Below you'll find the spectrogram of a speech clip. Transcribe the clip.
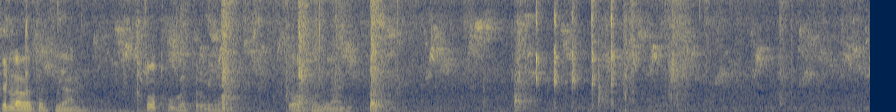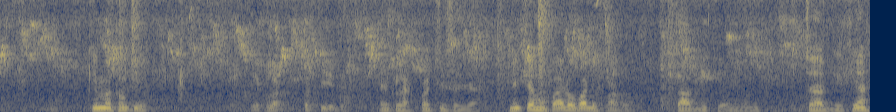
કેટલા વેતરથી થયા ચોથું વેતર વિયાણી ચોથું વ્યાણી કિંમત શું કયો એક લાખ પચીસ હજાર. એક લાખ પચીસ હજાર. નીચે હું પાડો પાડી? પાડો. ચાર દી થયા ચાર દી થયા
